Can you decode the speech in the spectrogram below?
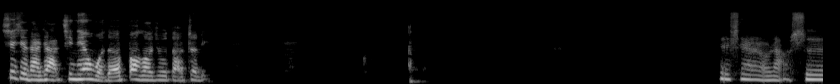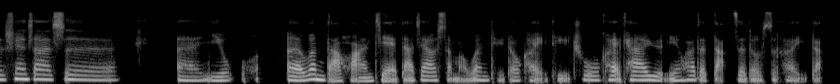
谢谢大家，今天我的报告就到这里。谢谢刘老师，现在是，呃，以。呃，问答环节，大家有什么问题都可以提出，可以开语音或者打字都是可以的。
